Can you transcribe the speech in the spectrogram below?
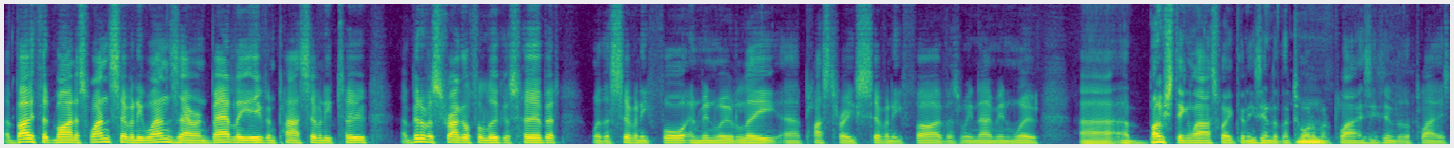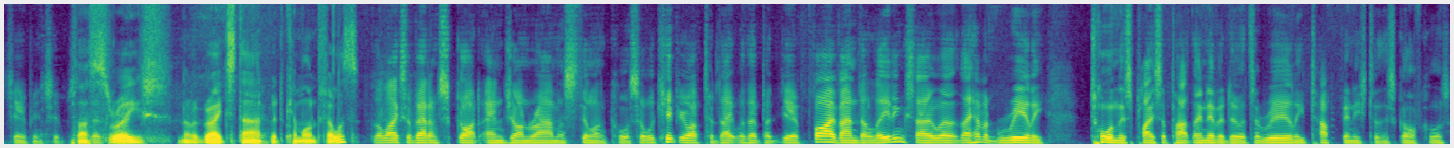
are both at minus 171s. Aaron Baddeley even past 72. A bit of a struggle for Lucas Herbert with a 74 and Minwoo Lee uh, plus 375, as we know Minwoo. Uh, uh, boasting last week that he's into the tournament players. He's into the Players' Championship. So Plus great. Not a great start, but come on, fellas. The likes of Adam Scott and Jon Rahm are still on course. So we'll keep you up to date with that. But yeah, five under leading. So uh, they haven't really torn this place apart. They never do. It's a really tough finish to this golf course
